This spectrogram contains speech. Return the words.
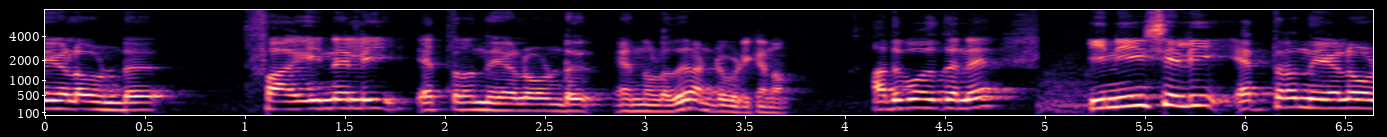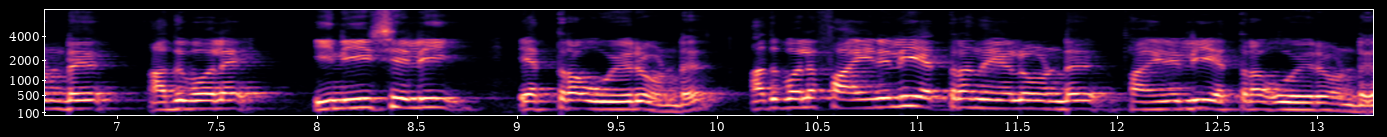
നീളമുണ്ട്? ഫൈനലി എത്ര നീളമുണ്ട് എന്നുള്ളത് കണ്ടുപിടിക്കണം. അതുപോലെ തന്നെ ഇനീഷ്യലി എത്ര നീളമുണ്ട്? അതുപോലെ ഇനീഷ്യലി എത്ര ഉയരമുണ്ട്? അതുപോലെ ഫൈനലി എത്ര നീളമുണ്ട്? ഫൈനലി എത്ര ഉയരമുണ്ട്?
